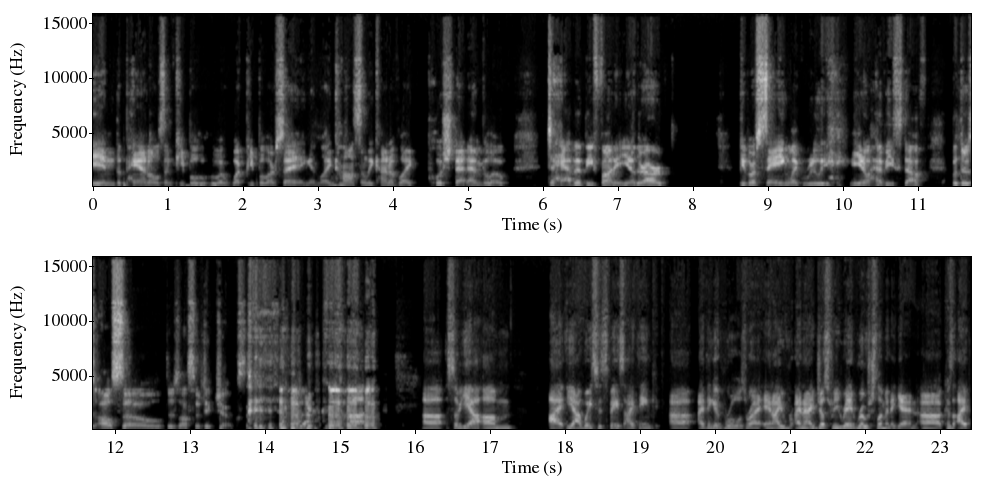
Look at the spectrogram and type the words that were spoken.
in the panels and people who what people are saying and like Mhm. constantly kind of like push that envelope to have it be funny. You know there are people are saying like really you know heavy stuff but there's also there's also dick jokes. Uh, Uh, so yeah, um, I yeah, wasted space. I think uh, I think it rules, right? And I and I just reread Roche Limit again because I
